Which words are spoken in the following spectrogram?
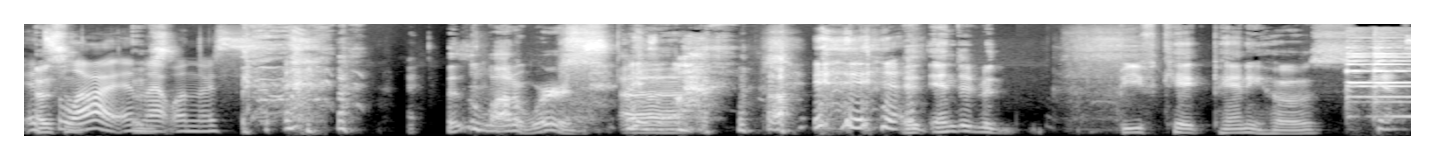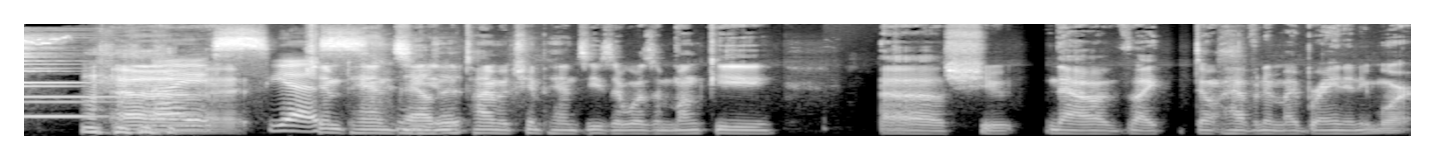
It's a lot in was- that one. There's There's a lot of words. Uh, it ended with beefcake pantyhose. Yes. Uh, nice. Yes. chimpanzee in the time of chimpanzees there was a monkey uh shoot now I, like don't have it in my brain anymore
